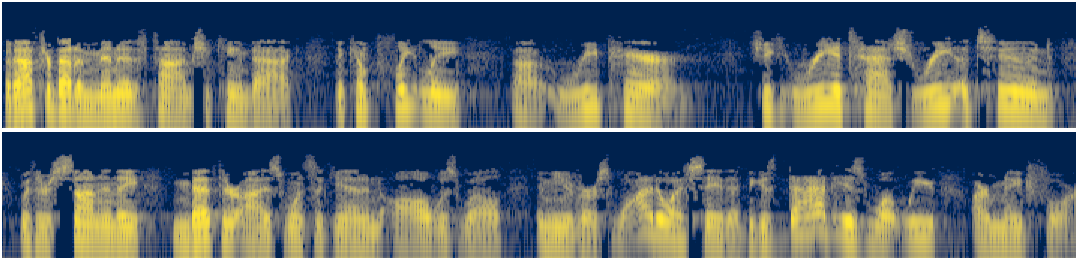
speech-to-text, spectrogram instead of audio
But after about a minute of time, she came back and completely uh, repaired. She reattached, reattuned with her son, and they met their eyes once again, and all was well in the universe. Why do I say that? Because that is what we are made for.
